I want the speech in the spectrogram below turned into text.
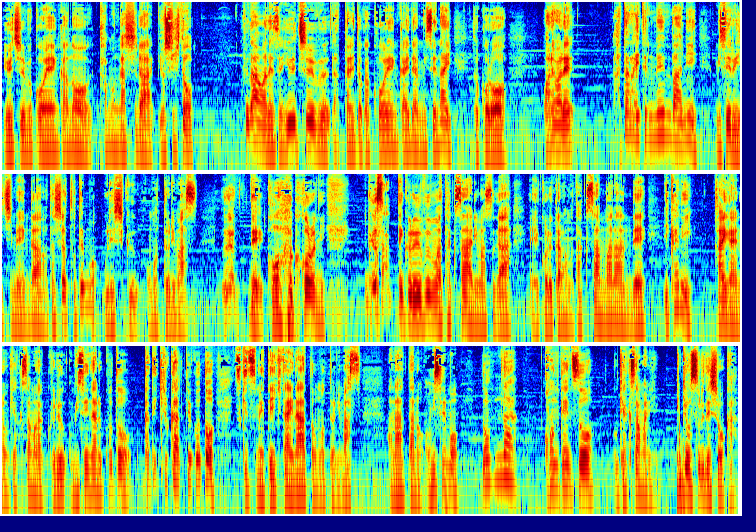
YouTube 講演家の鴨頭義人普段はですね YouTube だったりとか講演会では見せないところを我々働いてるメンバーに見せる一面が私はとても嬉しく思っております。うってこう 心にぐさってくる部分はたくさんありますが、えこれからもたくさん学んでいかに海外のお客様が来るお店になることができるかということを突き詰めていきたいなと思っております。あなたのお店もどんなコンテンツをお客様に提供するでしょうか？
